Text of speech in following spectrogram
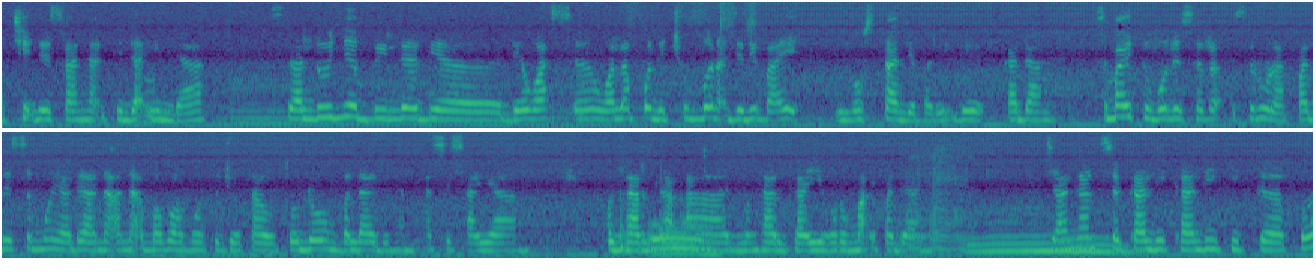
kecil dia sangat tidak indah. Selalunya bila dia dewasa walaupun dia cuba nak jadi baik ghostan dia balik. Dia kadang sebab itu boleh seru, serulah pada semua yang ada anak-anak bawah umur tujuh tahun tolong belai dengan kasih sayang penghargaan menghargai hormat pada anak Mhm. jangan sekali-kali kita apa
